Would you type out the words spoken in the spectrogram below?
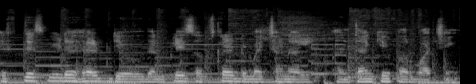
If this video helped you then please subscribe to my channel and thank you for watching.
